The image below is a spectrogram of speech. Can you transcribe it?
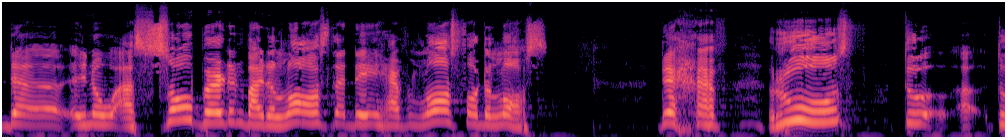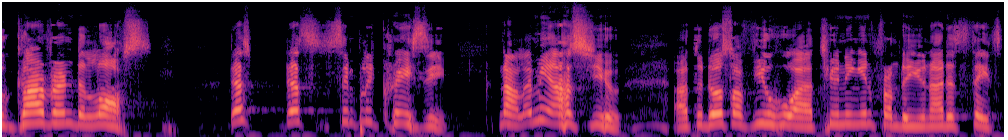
the, you know, are so burdened by the laws that they have laws for the laws. They have rules to, uh, to govern the laws. That's, that's simply crazy. Now, let me ask you, uh, to those of you who are tuning in from the United States,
